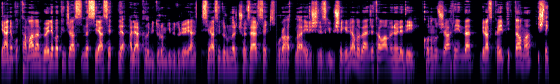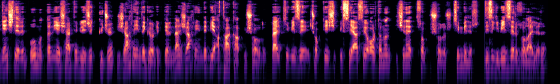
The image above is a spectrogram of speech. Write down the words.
Yani bu tamamen böyle bakınca aslında siyasetle alakalı bir durum gibi duruyor. Yani siyasi durumları çözersek bu rahatlığa erişiriz gibi bir şey geliyor ama bence tamamen öyle değil. Konumuz Jahreyn'den biraz kayıp gitti ama işte gençlerin bu umutlarını yeşertebilecek gücü Jahreyn'de gördüklerinden Jahreyn'de bir atağa kalkmış oldu. Belki bizi çok değişik bir siyasi ortamın içine sokmuş olur. Kim bilir? Dizi gibi izleriz olayları.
